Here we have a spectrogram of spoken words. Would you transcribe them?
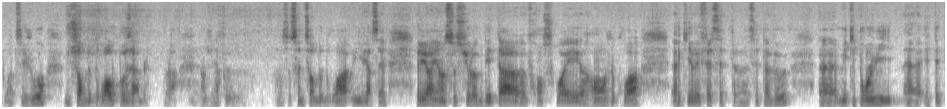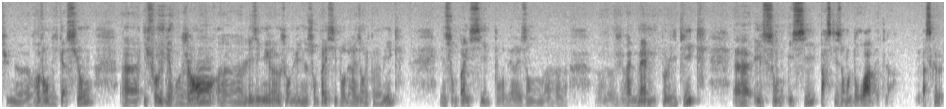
droit de séjour, une sorte de droit opposable. Voilà. Hein, dire ce serait une sorte de droit universel. D'ailleurs, il y a un sociologue d'État, euh, François Errand, je crois, euh, qui avait fait euh, cet aveu, mais qui pour lui était une revendication. il faut le dire aux gens, les immigrés aujourd'hui ne sont pas ici pour des raisons économiques, ils ne sont pas ici pour des raisons, je dirais même politiques, ils sont ici parce qu'ils ont le droit d'être là. Parce que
